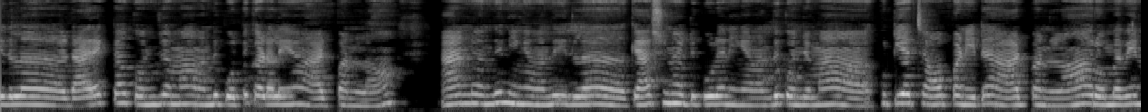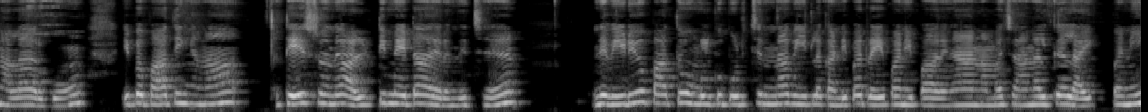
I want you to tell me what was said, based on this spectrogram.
இதில் டைரெக்டாக கொஞ்சமாக வந்து பொட்டுக்கடலையும் ஆட் பண்ணலாம். அண்ட் வந்து நீங்கள் வந்து இதில் கேஷ்யூ கூட நீங்கள் வந்து கொஞ்சமாக குட்டியாக சாப் பண்ணிவிட்டு ஆட் பண்ணலாம். ரொம்பவே நல்லா இருக்கும் இப்போ பார்த்தீங்கன்னா, டேஸ்ட் வந்து அல்டிமேட்டாக இருந்துச்சு. இந்த வீடியோ பார்த்து உங்களுக்கு பிடிச்சிருந்தா வீட்டில் கண்டிப்பாக ட்ரை பண்ணி பாருங்கள் நம்ம சேனலுக்கு லைக் பண்ணி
